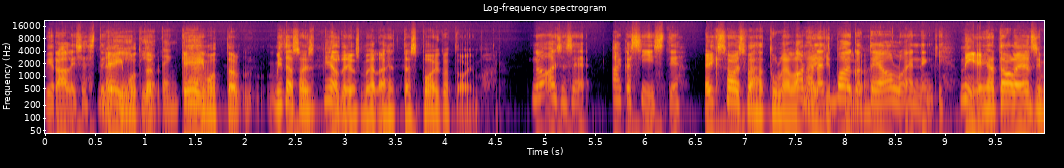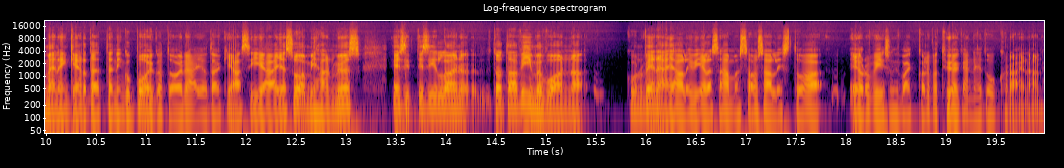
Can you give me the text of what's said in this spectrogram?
virallisesti? No ei, ei, mutta, ei, mutta mitä sä olisit mieltä, jos me lähdettäisiin boikotoimaan? No olisi se Aika siistiä. Eikö se olisi vähän tulella Onhan näitä boikotteja ollut ennenkin. Niin, eihän tämä ole ensimmäinen kerta, että niinku boikotoidaan jotakin asiaa. Ja Suomihan myös esitti silloin tota, viime vuonna, kun Venäjä oli vielä saamassa osallistua Euroviisuihin, vaikka olivat hyökänneet Ukrainaan.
